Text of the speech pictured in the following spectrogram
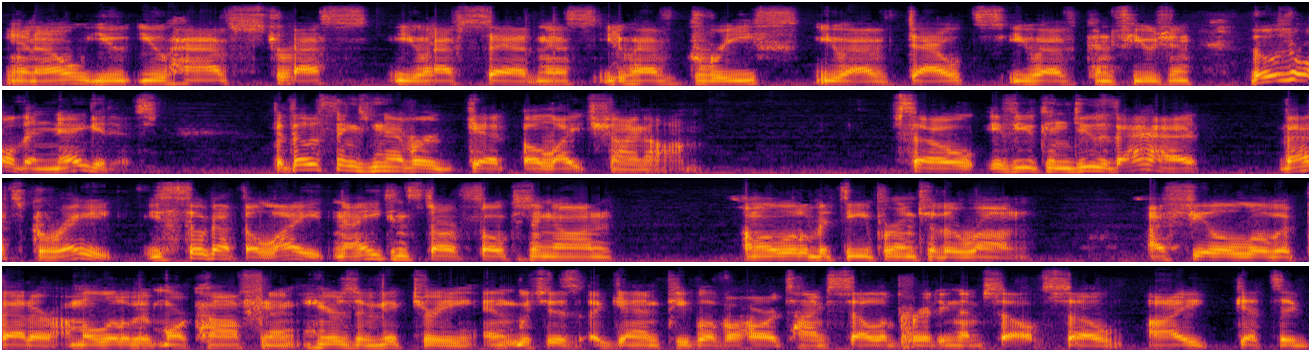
you know? You you have stress you have sadness you have grief you have doubts you have confusion. Those are all the negatives but those things never get a light shine on so if you can do that that's great you still got the light now you can start focusing on i'm a little bit deeper into the run i feel a little bit better i'm a little bit more confident here's a victory and which is again people have a hard time celebrating themselves so i get to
